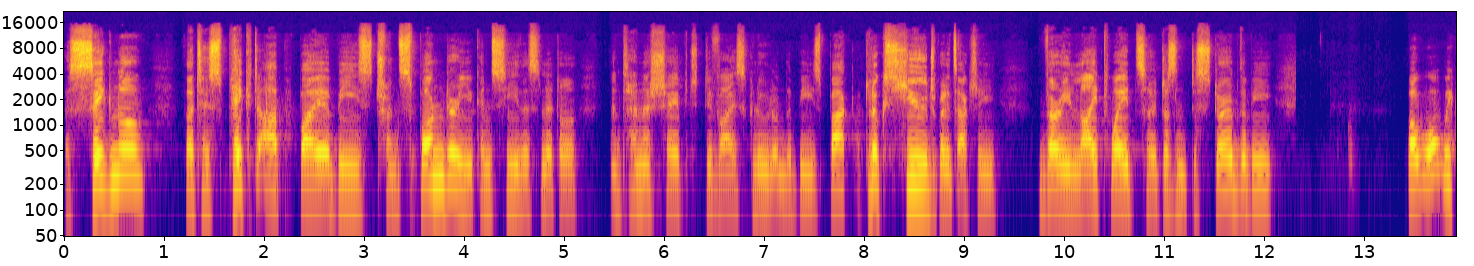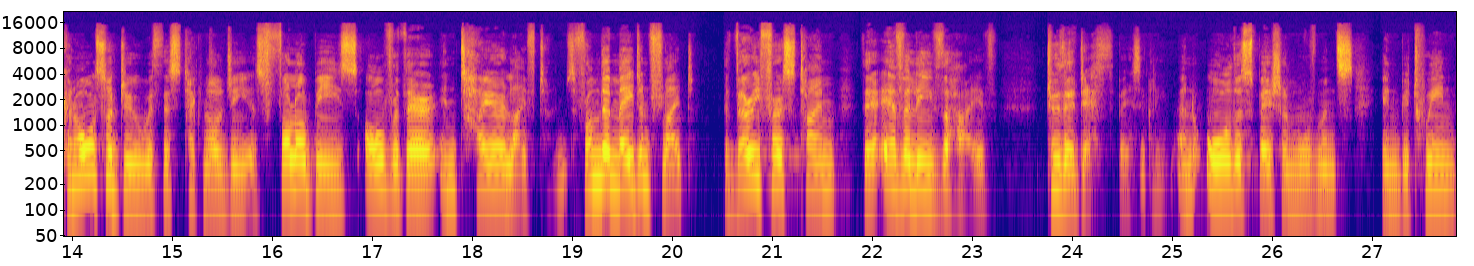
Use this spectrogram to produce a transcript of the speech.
a signal that is picked up by a bee's transponder. You can see this little antenna-shaped device glued on the bee's back. It looks huge, but it's actually very lightweight, so it doesn't disturb the bee. But what we can also do with this technology is follow bees over their entire lifetimes, from their maiden flight, the very first time they ever leave the hive, to their death, basically. And all the spatial movements in between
